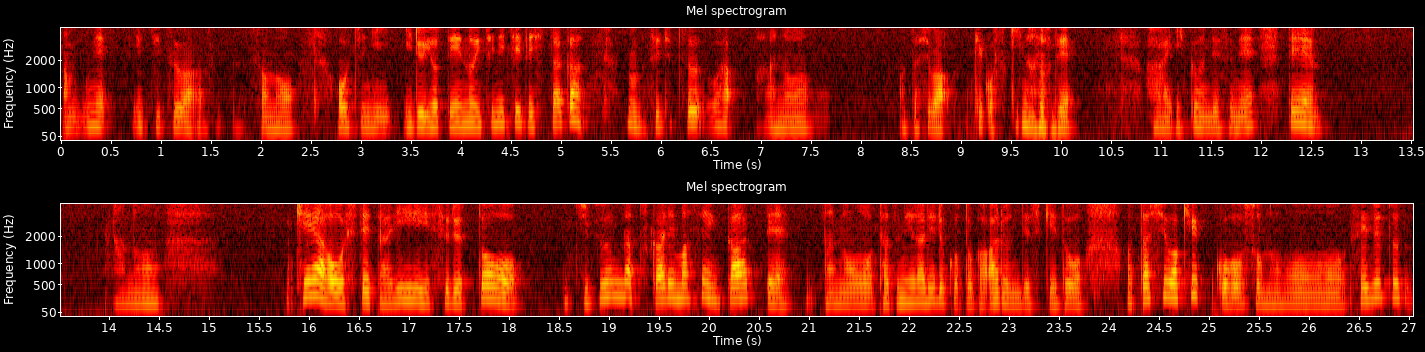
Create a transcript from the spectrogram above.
あ、ね、実はそのお家にいる予定の一日でしたが、うん、施術はあの私は結構好きなのではい、行くんですね。であのケアをしてたりすると自分が疲れませんかってあの尋ねられることがあるんですけど私は結構その施術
